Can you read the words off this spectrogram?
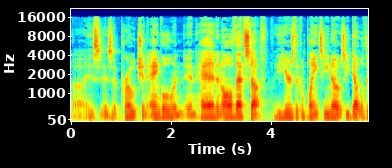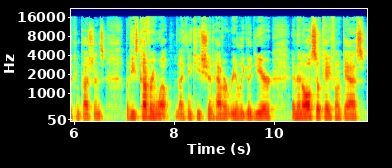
uh, his, his approach and angle and, and head and all of that stuff. He hears the complaints. He knows. He dealt with the concussions, but he's covering well. And I think he should have a really good year. And then also, K Funk asks,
